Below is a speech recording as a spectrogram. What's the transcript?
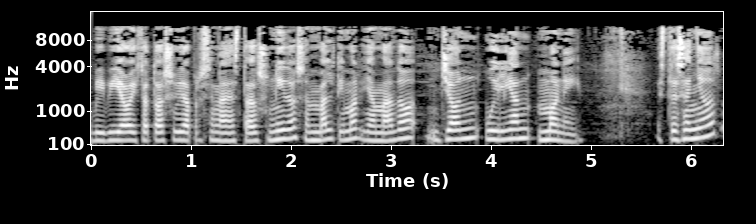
vivió, hizo toda su vida profesional en Estados Unidos, en Baltimore, llamado John William Money. Este señor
